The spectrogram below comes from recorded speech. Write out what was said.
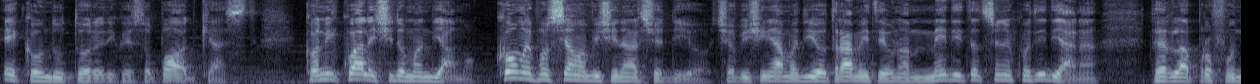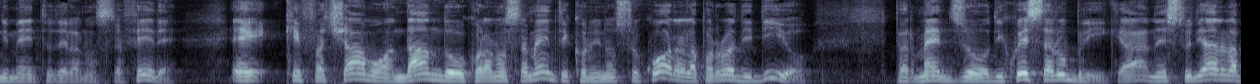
e conduttore di questo podcast, con il quale ci domandiamo come possiamo avvicinarci a Dio. Ci avviciniamo a Dio tramite una meditazione quotidiana per l'approfondimento della nostra fede. E che facciamo andando con la nostra mente e con il nostro cuore alla parola di Dio per mezzo di questa rubrica, nel studiare la,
